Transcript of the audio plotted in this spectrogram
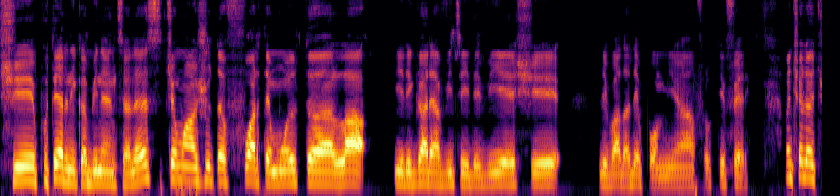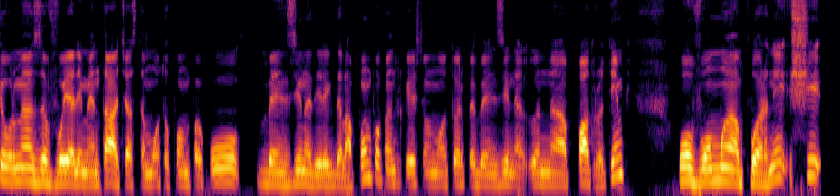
și puternică, bineînțeles, ce mă ajută foarte mult uh, la irigarea viței de vie și livada de pomi fructiferi. În cele ce urmează voi alimenta această motopompă cu benzină direct de la pompă pentru că este un motor pe benzină în 4 uh, timpi. O vom uh, porni și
